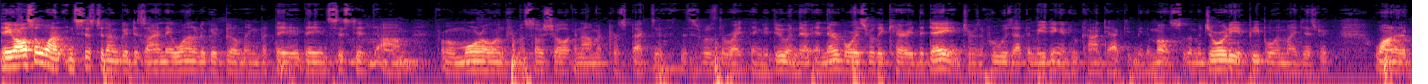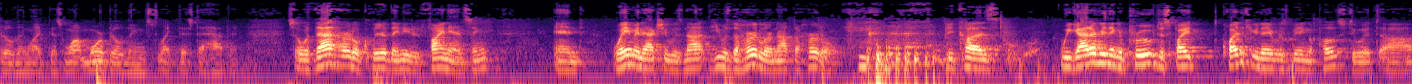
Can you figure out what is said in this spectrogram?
they also want, insisted on good design. They wanted a good building, but they, they insisted um, from a moral and from a socioeconomic perspective, this was the right thing to do. And their, and their voice really carried the day in terms of who was at the meeting and who contacted me the most. So the majority of people in my district wanted a building like this, want more buildings like this to happen. So with that hurdle cleared, they needed financing. And Wyman actually was not, he was the hurdler, not the hurdle. because we got everything approved despite quite a few neighbors being opposed to it. Uh,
